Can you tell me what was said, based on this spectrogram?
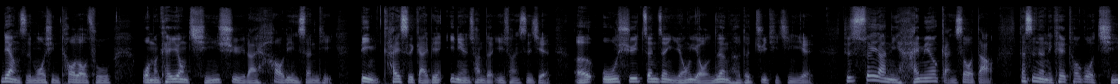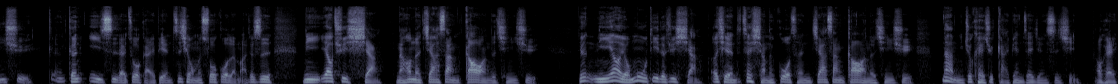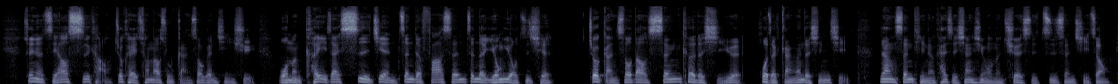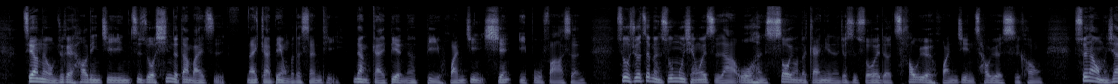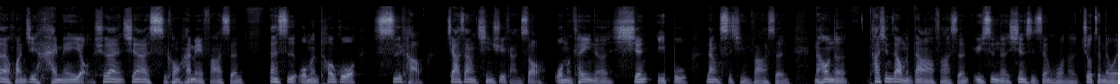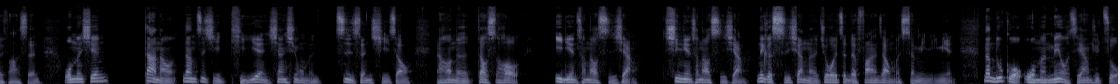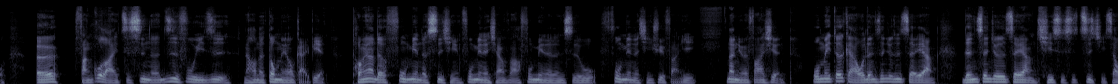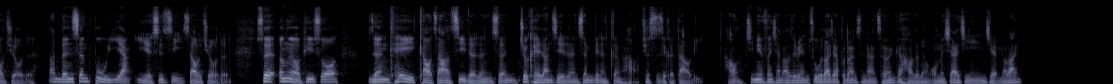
量子模型透露出，我们可以用情绪来号令身体，并开始改变一连串的遗传事件，而无需真正拥有任何的具体经验。就是虽然你还没有感受到，但是呢，你可以透过情绪跟跟意识来做改变。之前我们说过了嘛，就是你要去想，然后呢加上高昂的情绪，就你要有目的的去想，而且在想的过程加上高昂的情绪，那你就可以去改变这件事情。OK，所以呢，只要思考就可以创造出感受跟情绪。我们可以在事件真的发生、真的拥有之前，就感受到深刻的喜悦。或者感恩的心情，让身体呢开始相信我们确实置身其中，这样呢我们就可以耗令基因制作新的蛋白质来改变我们的身体，让改变呢比环境先一步发生。所以我觉得这本书目前为止啊，我很受用的概念呢，就是所谓的超越环境、超越时空。虽然我们现在的环境还没有，虽然现在时空还没发生，但是我们透过思考加上情绪感受，我们可以呢先一步让事情发生，然后呢。它先在我们大脑发生，于是呢，现实生活呢就真的会发生。我们先大脑让自己体验，相信我们置身其中，然后呢，到时候意念创造实相，信念创造实相，那个实相呢就会真的发生在我们生命里面。那如果我们没有这样去做，而反过来只是呢日复一日，然后呢都没有改变，同样的负面的事情、负面的想法、负面的人事物、负面的情绪反应，那你会发现。我没得改，我人生就是这样，人生就是这样，其实是自己造就的。那人生不一样，也是自己造就的。所以 NLP 说，人可以搞砸自己的人生，就可以让自己的人生变得更好，就是这个道理。好，今天分享到这边，祝大家不断成长，成为更好的人。我们下一集影音见，拜拜。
